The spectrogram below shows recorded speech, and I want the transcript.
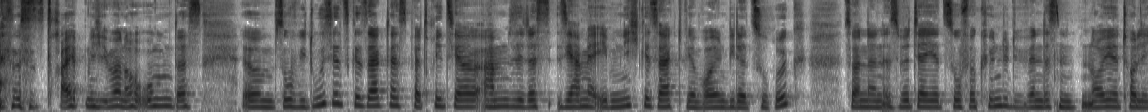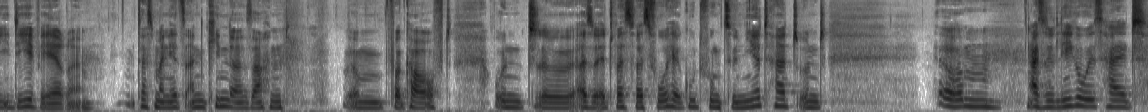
Also es treibt mich immer noch um, dass, ähm, so wie du es jetzt gesagt hast, Patricia, haben sie das, sie haben ja eben nicht gesagt, wir wollen wieder zurück, sondern es wird ja jetzt so verkündet, wie wenn das eine neue, tolle Idee wäre, dass man jetzt an Kindersachen ähm, verkauft. Und äh, also etwas, was vorher gut funktioniert hat. Und ähm, also Lego ist halt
